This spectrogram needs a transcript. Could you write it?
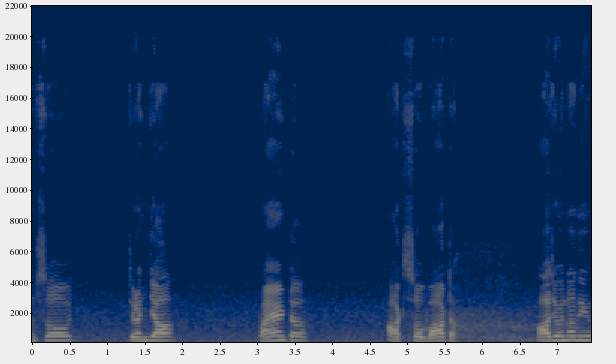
554 65 862 ਆ ਜੋ ਇਹਨਾਂ ਦੀ,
